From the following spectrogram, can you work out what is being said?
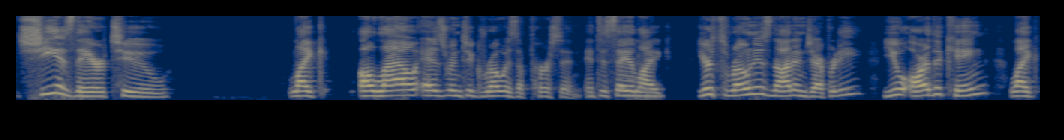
she is there to like allow Ezran to grow as a person and to say mm-hmm. like your throne is not in jeopardy. You are the king. Like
